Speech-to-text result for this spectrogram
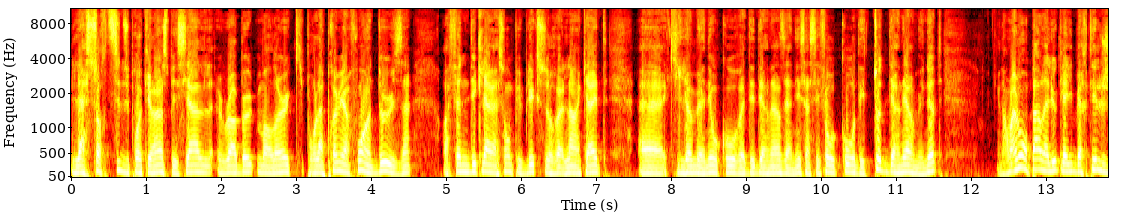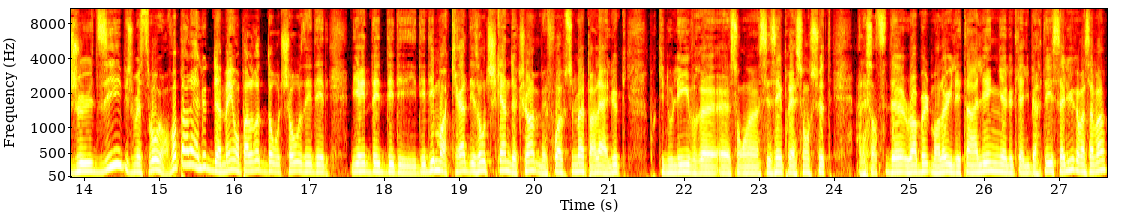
la sortie du procureur spécial Robert Mueller, qui pour la première fois en deux ans a fait une déclaration publique sur l'enquête euh, qu'il a menée au cours des dernières années. Ça s'est fait au cours des toutes dernières minutes. Normalement, on parle à Luc La Liberté le jeudi, puis je me suis dit, bon, on va parler à Luc demain, on parlera d'autres choses, des, des, des, des, des démocrates, des autres chicanes de Trump, mais il faut absolument parler à Luc pour qu'il nous livre euh, son, ses impressions suite à la sortie de Robert Mueller. Il est en ligne, Luc La Liberté. Salut, comment ça va?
